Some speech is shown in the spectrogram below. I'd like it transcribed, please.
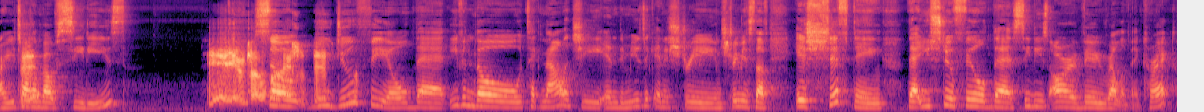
are you talking yeah. about cds yeah, yeah, we're talking so about you do feel that even though technology and the music industry and streaming stuff is shifting that you still feel that cds are very relevant correct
